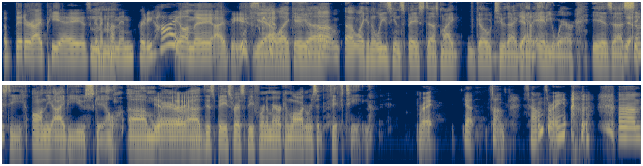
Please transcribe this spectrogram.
a bitter IPA is going to Mhm. come in pretty high on the IB scale. Yeah, like a uh, Um, uh, like an Elysian Space Dust. My go-to that I can get anywhere is uh, Yeah. 60 on the IBU scale, um, Yeah, where yeah. Uh, this base recipe for an American lager is at 15. Right. Yeah, sounds sounds right. um,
